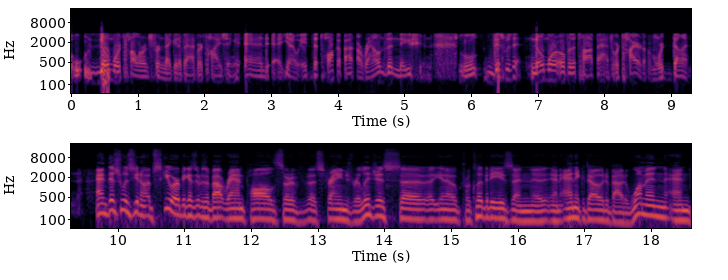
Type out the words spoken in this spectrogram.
no more tolerance for negative advertising, and uh, you know it, the talk about around the nation. This was it. No more over the top ads. We're tired of them. We're done. And this was you know obscure because it was about Rand Paul's sort of uh, strange religious uh, you know proclivities and uh, an anecdote about a woman and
